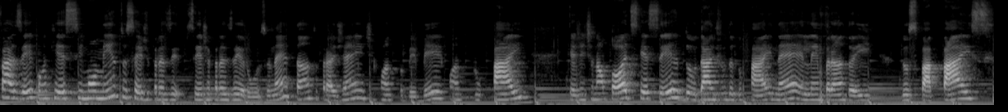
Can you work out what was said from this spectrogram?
fazer com que esse momento seja, prazer, seja prazeroso, né? Tanto para a gente, quanto para o bebê, quanto para o pai, que a gente não pode esquecer do, da ajuda do pai, né? Lembrando aí dos papais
